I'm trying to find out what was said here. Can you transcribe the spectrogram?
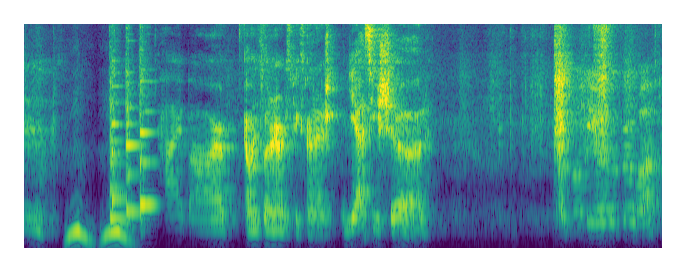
Mm. Hi, Barb. I want to learn how to speak Spanish. Yes, you should. Will for a walk?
